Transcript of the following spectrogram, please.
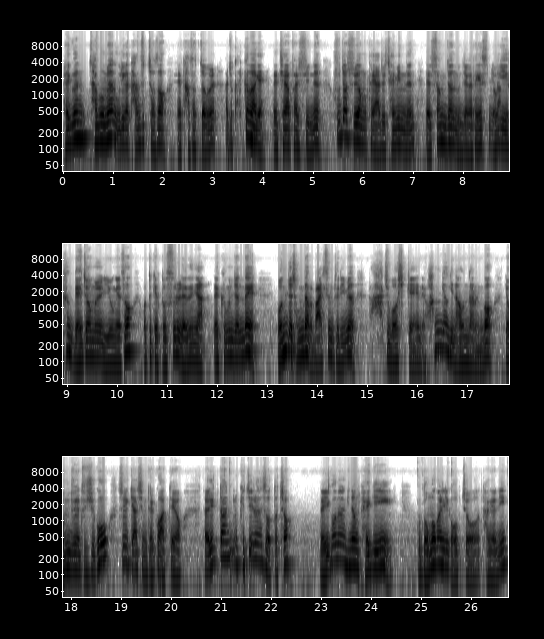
100은 잡으면 우리가 단수 쳐서 네, 다섯 점을 아주 깔끔하게 네, 제압할 수 있는 후저수 형태의 아주 재밌는 네, 수성전 문제가 되겠습니다. 여기 흙 4점을 이용해서 어떻게 또 수를 내느냐 네, 그 문제인데 먼저 정답을 말씀드리면 아주 멋있게 네, 환격이 나온다는 거 염두에 두시고 수 있게 하시면 될 것 같아요. 자, 일단 이렇게 찌르는 수 어떻죠? 네, 이거는 그냥 100이 뭐 넘어갈 리가 없죠. 당연히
